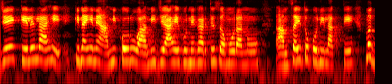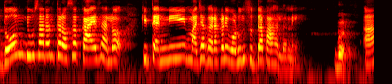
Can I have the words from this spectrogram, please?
जे केलेलं आहे की नाही नाही आम्ही करू आम्ही जे आहे गुन्हेगार ते समोर आणू आमचाही तो कोणी लागते. मग दोन दिवसानंतर असं काय झालं की त्यांनी माझ्या घराकडे वळून सुद्धा पाहिलं नाही? बरं. आ?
